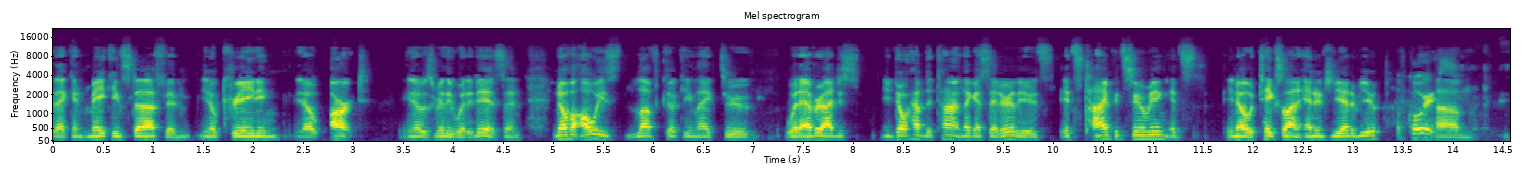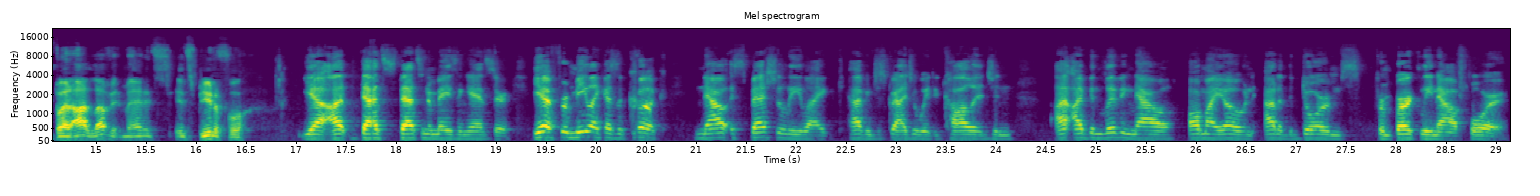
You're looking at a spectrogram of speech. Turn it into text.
like in making stuff, and you know, creating, you know, art. You know, is really what it is. And you know, I've always loved cooking, like through whatever. I just you don't have the time. Like I said earlier, it's it's time consuming. It's you know, it takes a lot of energy out of you. of course. Um, but I love it, man. It's it's beautiful. Yeah, I, that's that's an amazing answer. Yeah, for me, like as a cook now, especially like having just graduated college, and I, I've been living now on my own out of the dorms from Berklee now for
